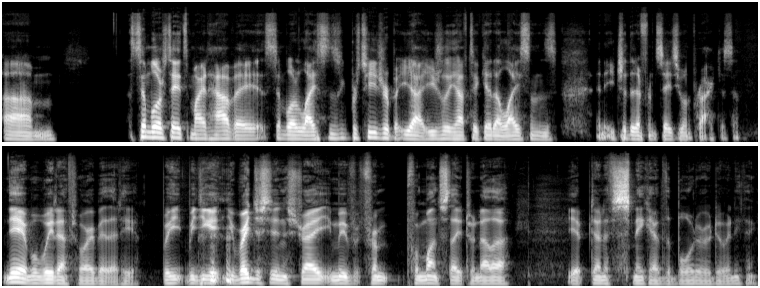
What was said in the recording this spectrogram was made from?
um, similar states might have a similar licensing procedure, but yeah, usually you have to get a license in each of the different states you want to practice in. Yeah, well, we don't have to worry about that here. But, but you get you registered in Australia, you move from from one state to another. Yep, don't have to sneak over the border or do anything.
